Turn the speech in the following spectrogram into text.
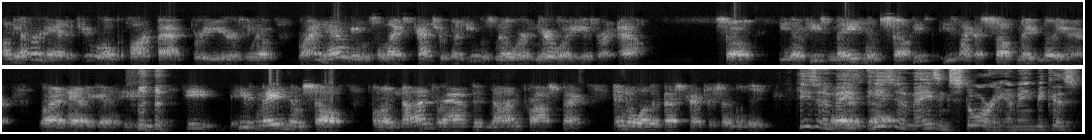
on the other hand, if you roll the clock back three years, you know, Ryan Hanigan was a nice catcher, but he was nowhere near what he is right now. So you know, he's made himself. He's he's like a self-made millionaire, Ryan Hanigan. He he he's made himself from a non-drafted, non-prospect into one of the best catchers in the league. He's an amazing. Uh, he's an amazing story. I mean, because,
